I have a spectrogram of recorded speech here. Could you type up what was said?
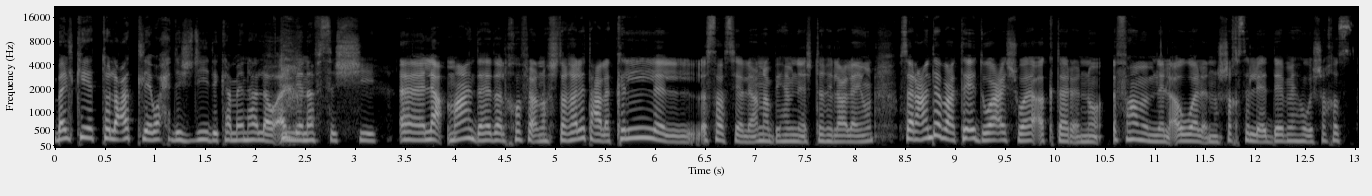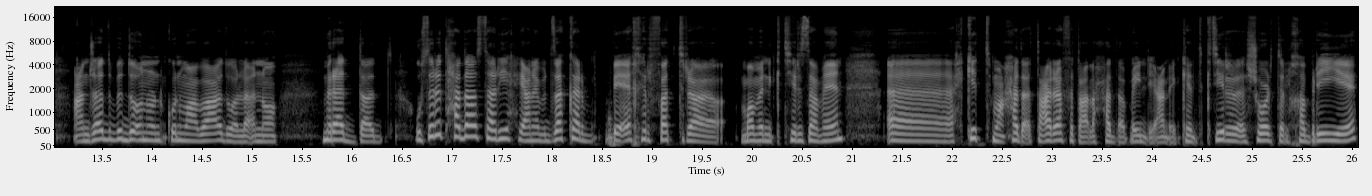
بلكي طلعت لي وحدة جديدة كمان هلا وقال لي نفس الشيء آه لا ما عندي هذا الخوف لأنه اشتغلت على كل القصص يلي أنا بيهمني أشتغل عليهم. وصار عندي بعتقد وعي شوي أكثر إنه افهم من الأول إنه الشخص اللي قدامي هو شخص عن جد بده إنه نكون مع بعض ولا إنه مردد. وصرت حدا صريح يعني بتذكر بآخر فترة ما من كتير زمان أه حكيت مع حدا تعرفت على حدا ميلي يعني كانت كتير شورت الخبرية.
